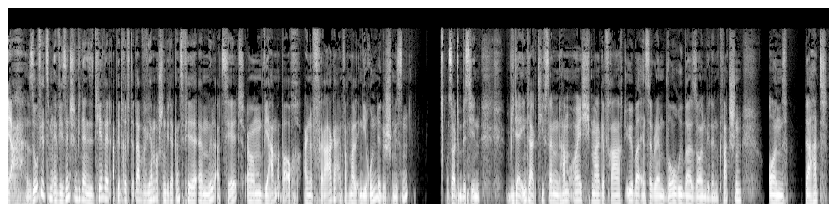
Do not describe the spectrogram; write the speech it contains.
Ja, so viel zum. Wir sind schon wieder in diese Tierwelt abgedriftet, aber wir haben auch schon wieder ganz viel äh, Müll erzählt. Ähm, wir haben aber auch eine Frage einfach mal in die Runde geschmissen. Sollte ein bisschen wieder interaktiv sein und haben euch mal gefragt über Instagram, worüber sollen wir denn quatschen? Und da hat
